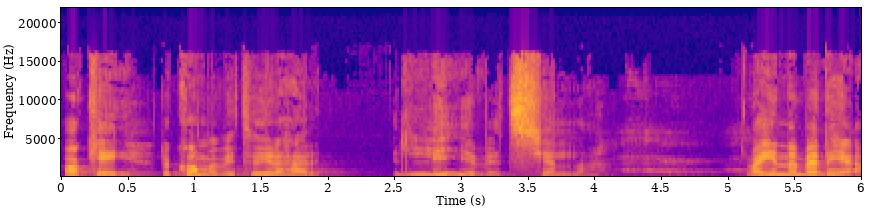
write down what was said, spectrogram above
Okej, okay, då kommer vi till det här livets källa. Vad innebär det?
